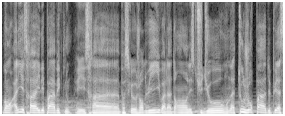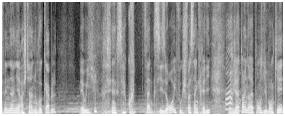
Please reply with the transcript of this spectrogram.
Bon, Ali, il sera, il est pas avec nous. Et il sera parce qu'aujourd'hui, voilà, dans les studios, on n'a toujours pas, depuis la semaine dernière, acheté un nouveau câble. Mais oui, ça coûte 5-6 euros, il faut que je fasse un crédit. Donc j'attends une réponse du banquier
